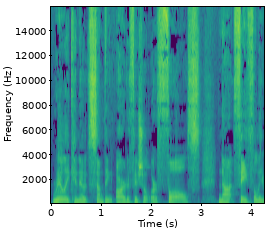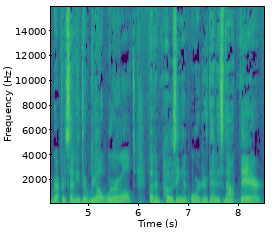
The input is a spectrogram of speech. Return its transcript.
really connotes something artificial or false, not faithfully representing the real world, but imposing an order that is not there.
